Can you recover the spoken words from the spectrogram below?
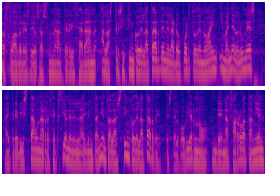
Los jugadores de Osasuna aterrizarán a las 3 y 5 de la tarde en el aeropuerto de Noain y mañana lunes hay prevista una recepción en el ayuntamiento a las 5 de la tarde. Desde el gobierno de Nafarroa también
